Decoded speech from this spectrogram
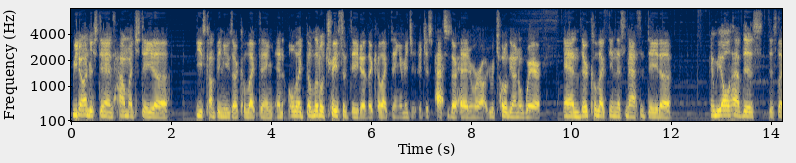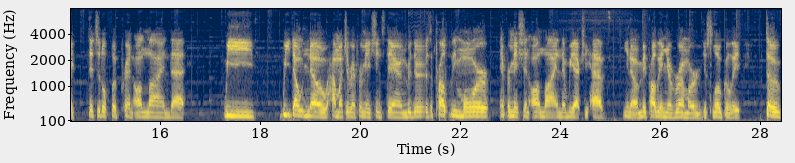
we don't understand how much data these companies are collecting and like the little trace of data they're collecting. I mean, it just passes our head and we're, we're totally unaware. And they're collecting this massive data. And we all have this, this like digital footprint online that we, we don't know how much of information is there. And there's probably more information online than we actually have, you know, maybe probably in your room or just locally. So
